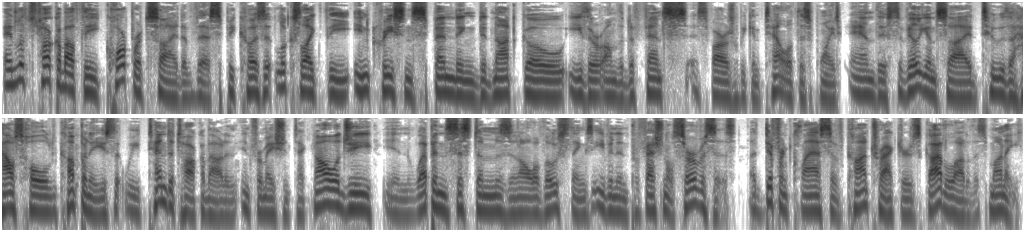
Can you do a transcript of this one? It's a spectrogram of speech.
And let's talk about the corporate side of this because it looks like the increase in spending did not go either on the defense, as far as we can tell at this point, and the civilian side to the household companies that we tend to talk about in information technology, in weapon systems, and all of those things, even in professional services. A different class of contractors got a lot of this money.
